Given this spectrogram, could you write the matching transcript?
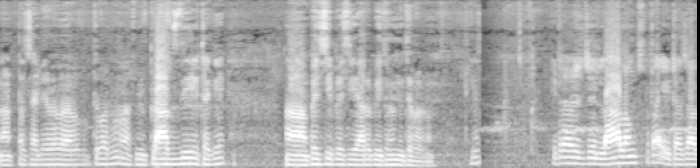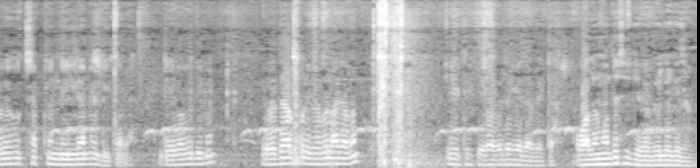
নাটটা চাইলে ব্যবহার করতে পারবেন। আপনি প্লাস দিয়ে এটাকে আহ, পেঁচিয়ে পেঁচিয়ে আরও ভিতরে নিতে পারবেন ঠিক আছে? এটার যে লাল অংশটা এটা যাবে হচ্ছে আপনার নীলগানের ভিতরে। এটা এভাবে দিবেন এভাবে দেওয়ার পর এভাবে লাগাবেন। এ ঠিক এভাবে লেগে যাবে এটা। ওয়ালের মধ্যে ঠিক এভাবে লেগে যাবে।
